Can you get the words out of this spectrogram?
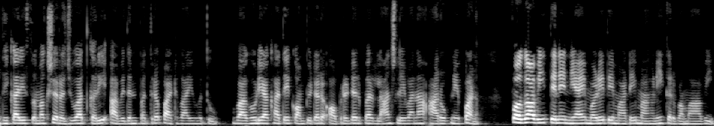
અધિકારી સમક્ષ રજૂઆત કરી આવેદનપત્ર પાઠવાયું હતું. વાઘોડિયા ખાતે કોમ્પ્યુટર ઓપરેટર પર લાંચ લેવાના આરોપને પણ ફગાવી તેને ન્યાય મળે તે માટે માંગણી કરવામાં આવી.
